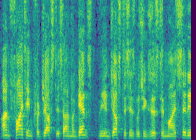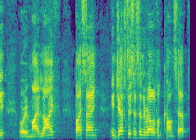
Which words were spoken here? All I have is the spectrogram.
I'm fighting for justice, I'm against the injustices which exist in my city or in my life by saying injustice is an irrelevant concept,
